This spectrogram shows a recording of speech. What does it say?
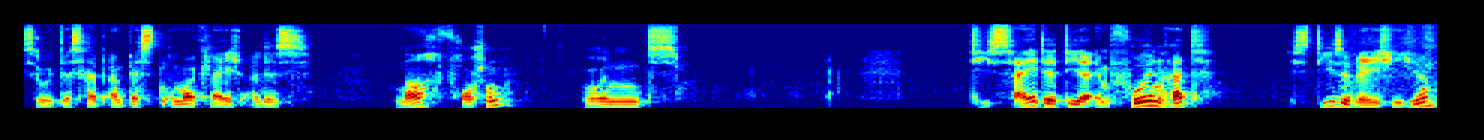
So, deshalb am besten immer gleich alles nachforschen. Und die Seite, die er empfohlen hat, ist diese welche hier.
